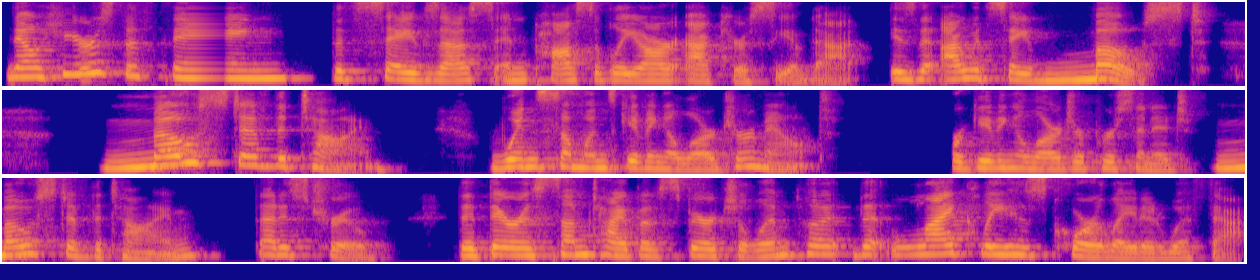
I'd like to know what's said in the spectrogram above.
Now, here's the thing that saves us and possibly our accuracy of that is that I would say most, most of the time, when someone's giving a larger amount, or giving a larger percentage. Most of the time, that is true, that there is some type of spiritual input that likely has correlated with that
